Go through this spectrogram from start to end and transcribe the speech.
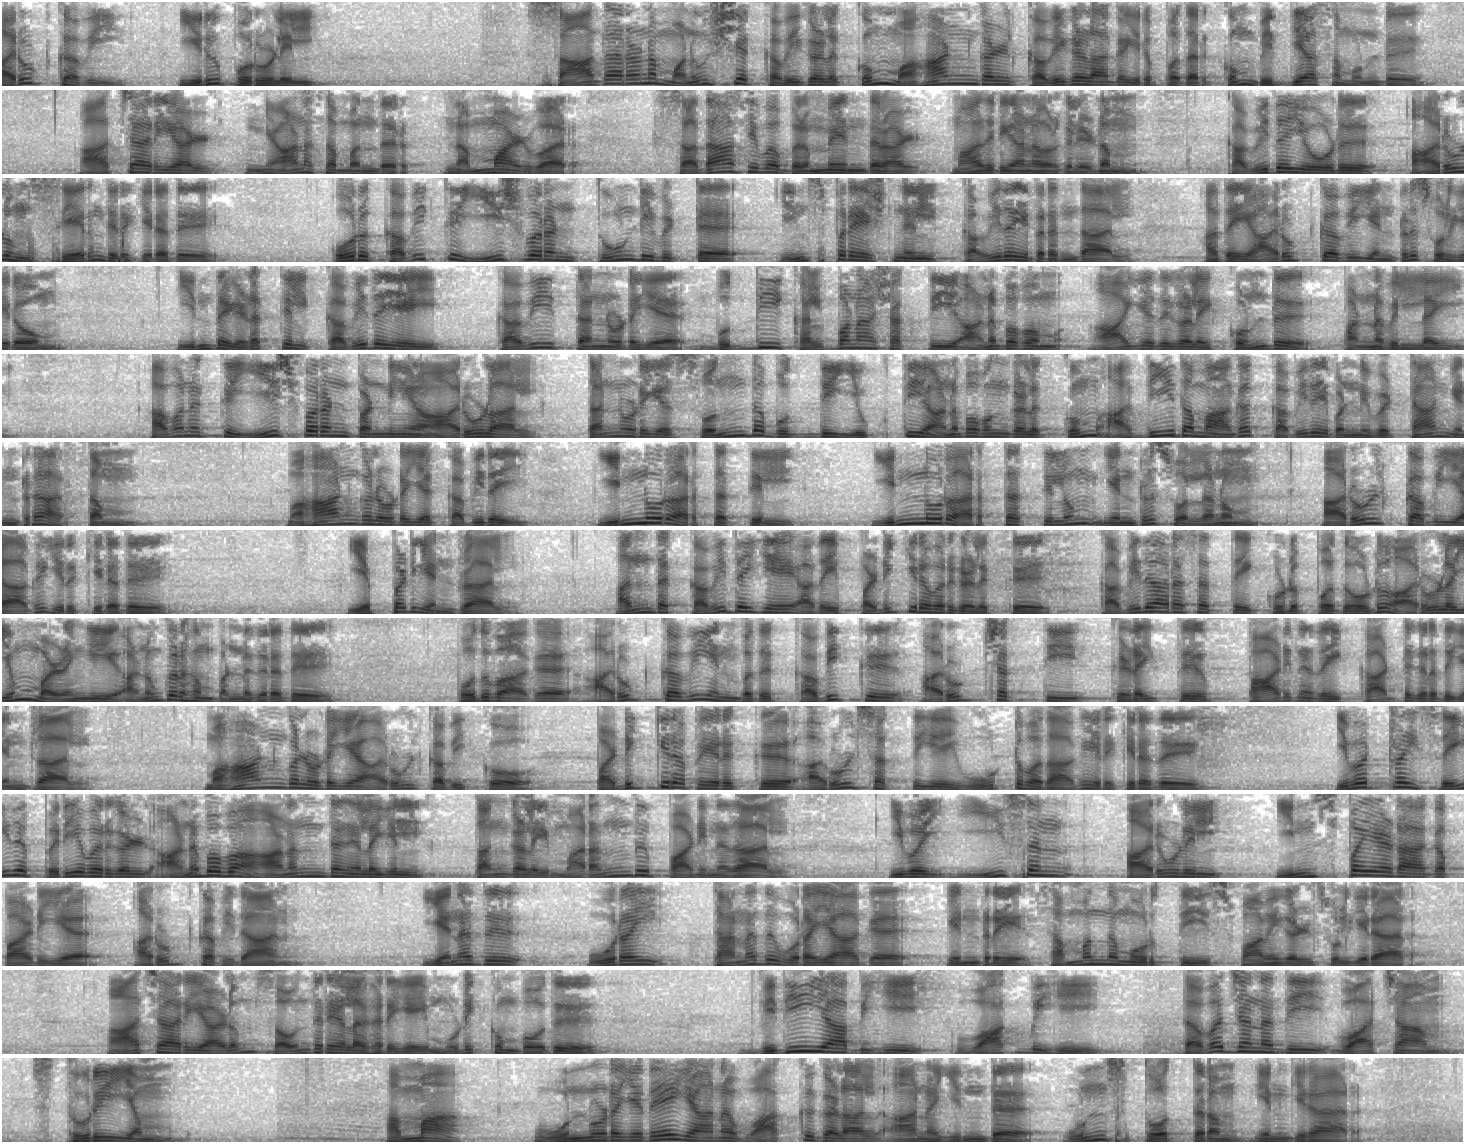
அருட்கவி இரு பொருளில் சாதாரண மனுஷ்ய கவிகளுக்கும் மகான்கள் கவிகளாக இருப்பதற்கும் வித்தியாசம் உண்டு ஆச்சாரியாள் ஞானசம்பந்தர் நம்மாழ்வார் சதாசிவ பிரம்மேந்திராள் மாதிரியானவர்களிடம் கவிதையோடு அருளும் சேர்ந்திருக்கிறது. ஒரு கவிக்கு ஈஸ்வரன் தூண்டிவிட்ட இன்ஸ்பிரேஷனில் கவிதை பிறந்தால் அதை அருட்கவி என்று சொல்கிறோம். இந்த இடத்தில் கவிதையை கவி தன்னுடைய புத்தி கல்பனா சக்தி அனுபவம் ஆகியதுகளைக் கொண்டு பண்ணவில்லை. அவனுக்கு ஈஸ்வரன் பண்ணிய அருளால் தன்னுடைய சொந்த புத்தி யுக்தி அனுபவங்களுக்கும் அதீதமாக கவிதை பண்ணிவிட்டான் என்று அர்த்தம். மகான்களுடைய கவிதை இன்னொரு அர்த்தத்தில் இன்னொரு அர்த்தத்திலும் என்று சொல்லணும். அருள் கவியாக இருக்கிறது. எப்படி என்றால் அந்த கவிதையே அதை படிக்கிறவர்களுக்கு கவிதாரசத்தை கொடுப்பதோடு அருளையும் வழங்கி அனுகிரகம் பண்ணுகிறது. பொதுவாக அருட்கவி என்பது கவிக்கு அருட்சக்தி கிடைத்து பாடினதை காட்டுகிறது என்றால் மகான்களுடைய அருள் கவிக்கோ படிக்கிற பேருக்கு அருள் சக்தியை ஊட்டுவதாக இருக்கிறது. இவற்றை செய்த பெரியவர்கள் அனுபவ ஆனந்த நிலையில் தங்களை மறந்து பாடினதால் இவை ஈசன் அருளில் இன்ஸ்பயர்டாக பாடிய அருட்கவிதான். எனது உரை தனது உரையாக என்றே சம்பந்தமூர்த்தி சுவாமிகள் சொல்கிறார். ஆச்சாரியாலும் சௌந்தரியலகரியை முடிக்கும்போது விதியாபிகி வாக்பிகி தவஜனதி வாச்சாம் ஸ்துரியம் அம்மா உன்னுடையதேயான வாக்குகளால் ஆன இந்த உன் ஸ்தோத்திரம் என்கிறார்.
